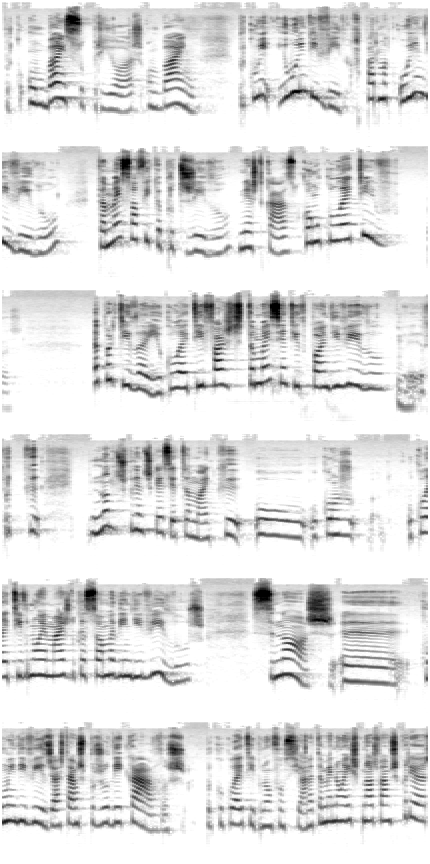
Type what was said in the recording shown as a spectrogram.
porque um bem superior, um bem, porque o, o indivíduo, repare o indivíduo também só fica protegido neste caso com o coletivo. Pois. A partir daí, o coletivo faz também sentido para o indivíduo, uhum. porque não nos podemos esquecer também que o, o, o coletivo não é mais do que a soma de indivíduos. Se nós, eh, como indivíduos, já estamos prejudicados porque o coletivo não funciona, também não é isto que nós vamos querer.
